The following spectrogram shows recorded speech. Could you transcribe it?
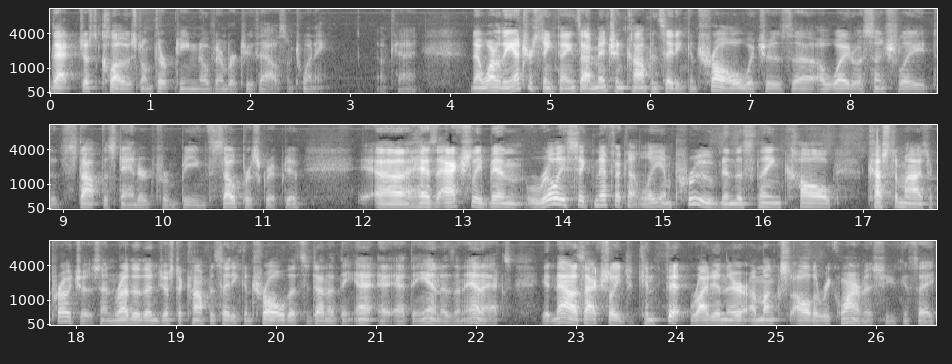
that just closed on 13 November 2020. Okay. Now, one of the interesting things I mentioned compensating control, which is a way to essentially to stop the standard from being so prescriptive, uh, has actually been really significantly improved in this thing called customized approaches. And rather than just a compensating control that's done at the at the end as an annex, it now is actually can fit right in there amongst all the requirements. You can say,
